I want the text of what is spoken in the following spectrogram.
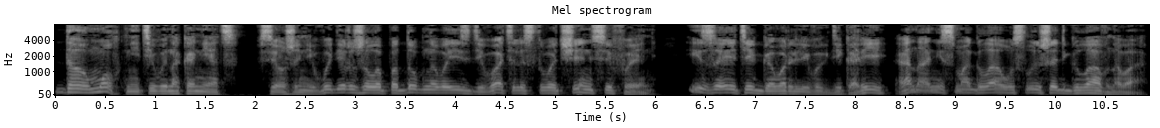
Да умолкните вы, наконец, все же не выдержала подобного издевательства Чен Сифэнь Из-за этих говорливых дикарей она не смогла услышать главного,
